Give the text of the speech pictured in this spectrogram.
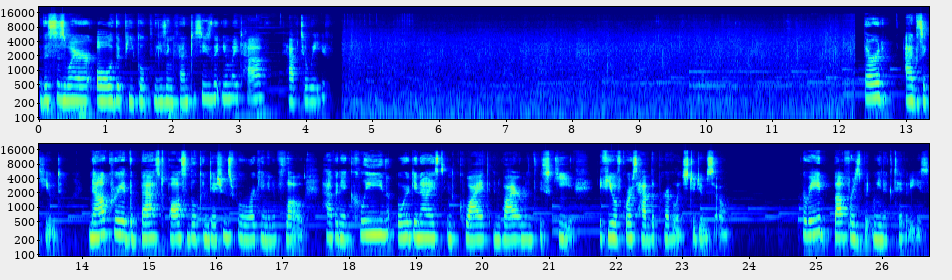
this is where all the people pleasing fantasies that you might have have to leave. Third, execute. Now create the best possible conditions for working in flow. Having a clean, organized, and quiet environment is key, if you of course have the privilege to do so. Create buffers between activities.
